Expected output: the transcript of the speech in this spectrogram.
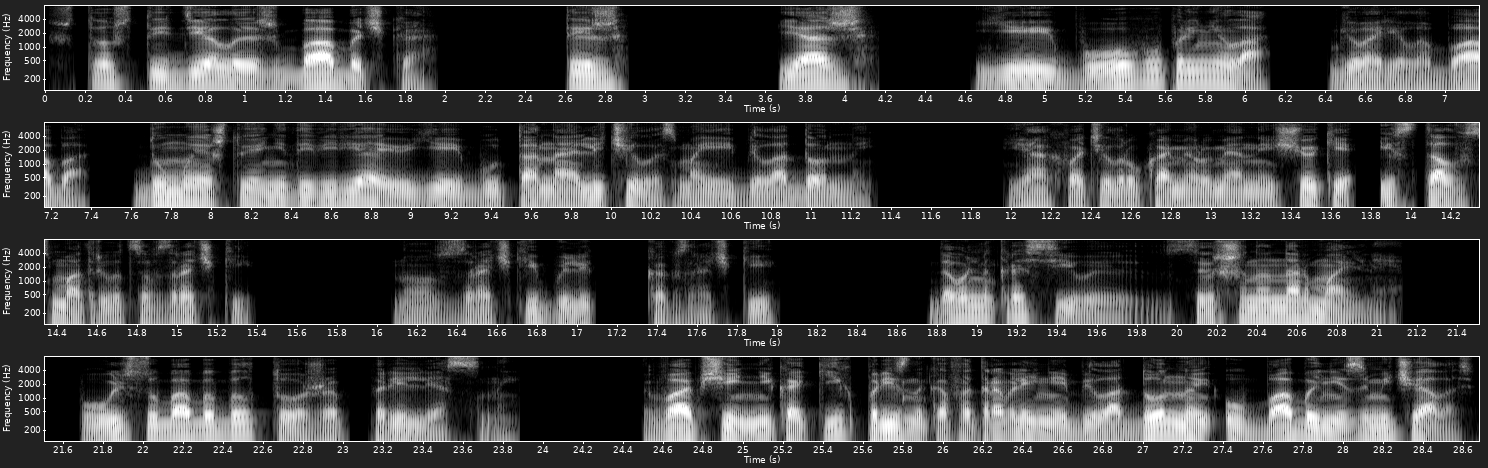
«Что ж ты делаешь, бабочка? Ты ж... Я ж...» «Ей-богу, приняла», — говорила баба, думая, что я не доверяю ей, будто она лечилась моей белодонной. Я охватил руками румяные щеки и стал всматриваться в зрачки. Но зрачки были как зрачки. Довольно красивые, совершенно нормальные. Пульс у бабы был тоже прелестный. Вообще никаких признаков отравления белодонной у бабы не замечалось.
